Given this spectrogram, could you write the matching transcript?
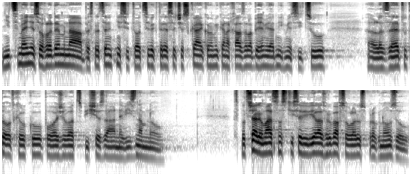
Nicméně s ohledem na bezprecedentní situaci, ve které se česká ekonomika nacházela během jarních měsíců, lze tuto odchylku považovat spíše za nevýznamnou. Spotřeba domácností se vyvíjela zhruba v souladu s prognózou.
